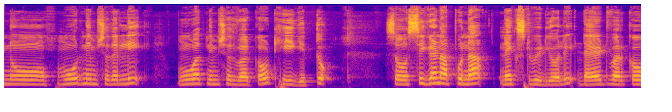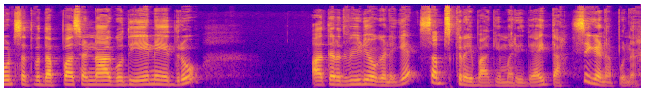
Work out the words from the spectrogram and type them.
ಇನ್ನು ಮೂರು ನಿಮಿಷದಲ್ಲಿ ಮೂವತ್ತು ನಿಮಿಷದ ವರ್ಕೌಟ್ ಹೀಗಿತ್ತು. ಸೊ ಸಿಗೋಣ ಪುನಃ ನೆಕ್ಸ್ಟ್ ವೀಡಿಯೋಲಿ ಡಯಟ್ ವರ್ಕೌಟ್ಸ್ ಅಥವಾ ದಪ್ಪ ಸಣ್ಣ ಆಗೋದು ಏನೇ ಇದ್ದರೂ ಆ ಥರದ ವೀಡಿಯೋಗಳಿಗೆ ಸಬ್ಸ್ಕ್ರೈಬ್ ಆಗಿ ಮರಿದೆ, ಆಯಿತಾ? ಸಿಗೋಣ ಪುನಃ.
